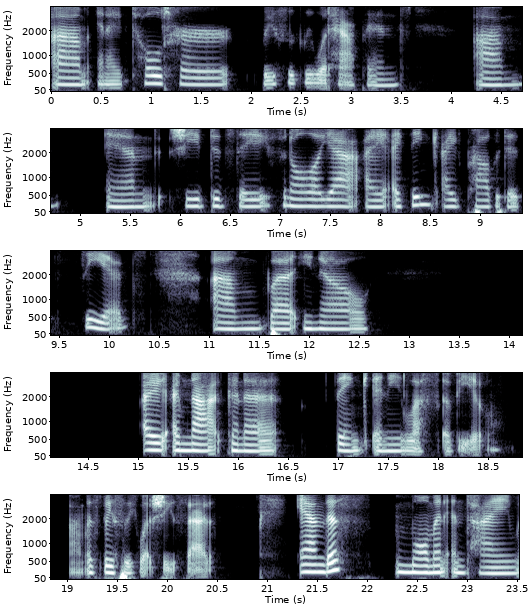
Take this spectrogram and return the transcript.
Um, and I told her basically what happened. Um, and she did say, Finola, yeah, I, I think I probably did see it. Um, but you know, I I'm not gonna think any less of you. Um, is basically what she said. And this moment in time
